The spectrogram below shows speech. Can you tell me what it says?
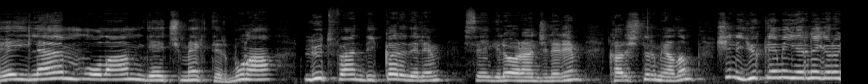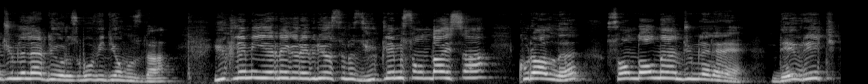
eylem olan geçmektir. Buna lütfen dikkat edelim sevgili öğrencilerim. Karıştırmayalım. Şimdi yüklemi yerine göre cümleler diyoruz bu videomuzda. Yüklemi yerine göre biliyorsunuz yüklemi sondaysa kurallı, sonda olmayan cümlelere devrik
